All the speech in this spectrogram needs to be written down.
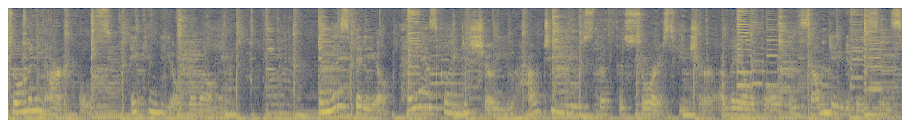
so many articles, it can be overwhelming. In this video, Penny is going to show you how to use the thesaurus feature available in some databases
